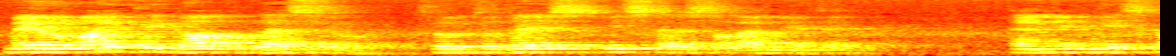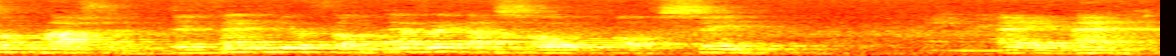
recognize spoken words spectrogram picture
May Almighty God bless you through today's Easter solemnity and in His compassion defend you from every assault of sin. Amen.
